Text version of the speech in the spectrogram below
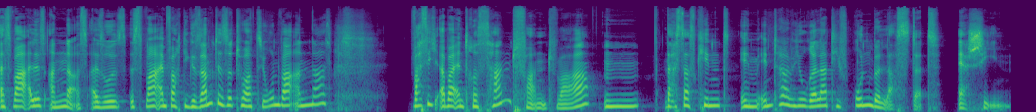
es war alles anders. Also es, es war einfach, die gesamte Situation war anders. Was ich aber interessant fand, war, mm, dass das Kind im Interview relativ unbelastet erschien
